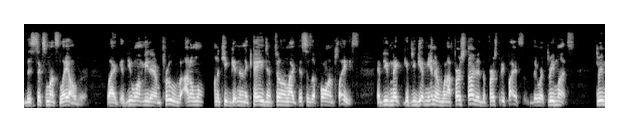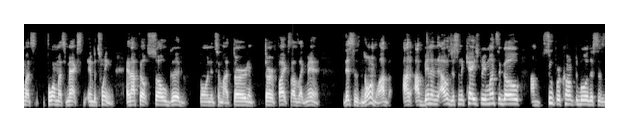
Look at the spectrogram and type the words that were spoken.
this six months layover. Like if you want me to improve, I don't want to keep getting in the cage and feeling like this is a foreign place. If you make if you get me in there when I first started the first three fights, there were three months three months, four months max in between. And I felt so good going into my third and third fight because I was like, man, this is normal. I've I, have been in. I was just in the cage three months ago. I'm super comfortable. This is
